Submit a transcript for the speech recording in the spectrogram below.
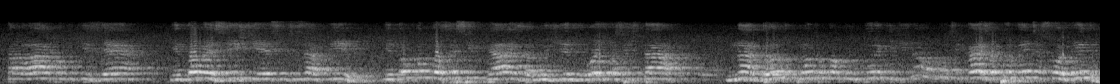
está lá quando quiser. Então, existe esse desafio. Então, quando você se casa nos dias de hoje, você está nadando contra uma cultura que diz: não, não se case, aproveite a sua vida.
